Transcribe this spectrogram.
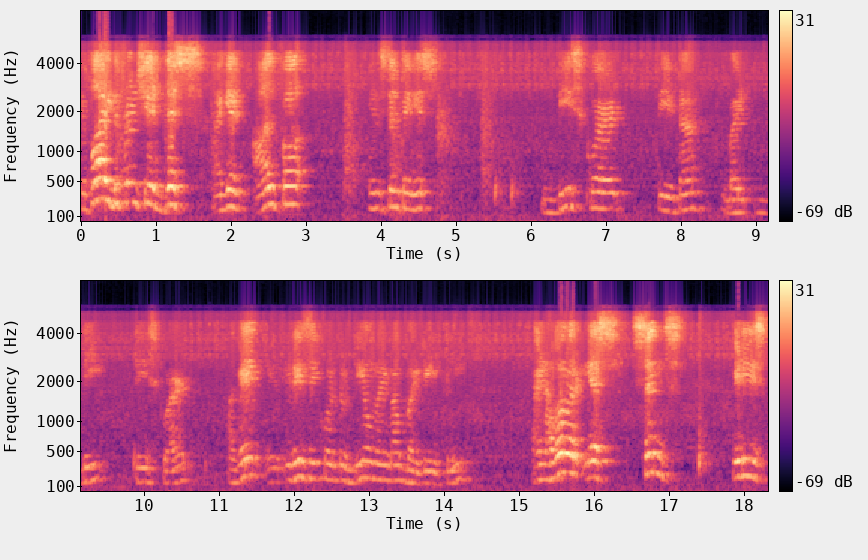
If I differentiate this I get alpha instantaneous d squared theta by d t squared. Again it is equal to d omega by dt and however yes since it is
